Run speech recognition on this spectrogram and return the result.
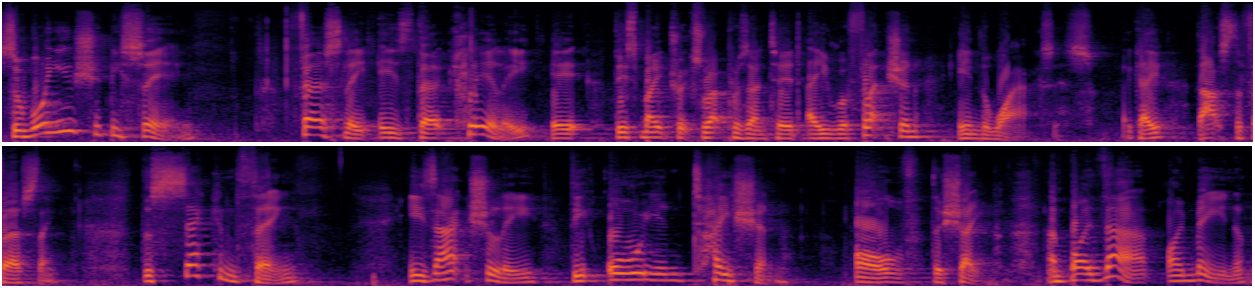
So what you should be seeing, firstly, is that clearly it, this matrix represented a reflection in the y-axis. Okay, that's the first thing. The second thing is actually the orientation of the shape. And by that, I mean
